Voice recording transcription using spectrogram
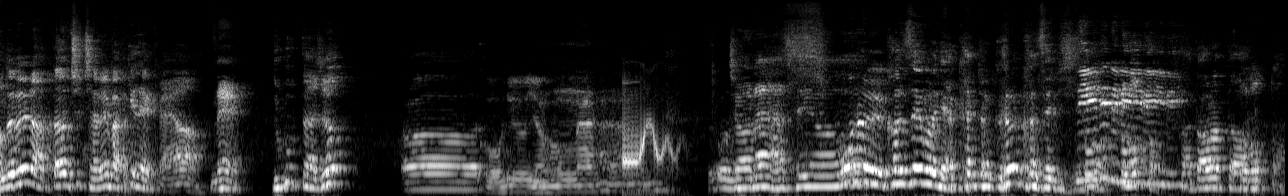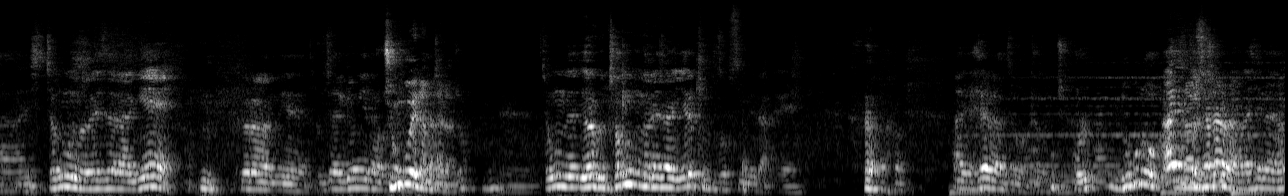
오늘은 어떤 추천을 받게 될까요? 네 누구부터 하죠? 어, 고유영남 오늘, 전화하세요 오늘 컨셉은 약간 좀 그런 컨셉이시죠? 띠리리리리리. 아, 떨었다. 떨었다. 아, 전국 노래자랑의 그런 예, 부작용이라고. 합니다. 남자라죠 예, 전국, 노- 여러분 전국 노래자랑이 이렇게 무섭습니다. 예. 아니 해가지 못하고. 혹시 볼, 누구로 아직도? 전화를 안 하시나요?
